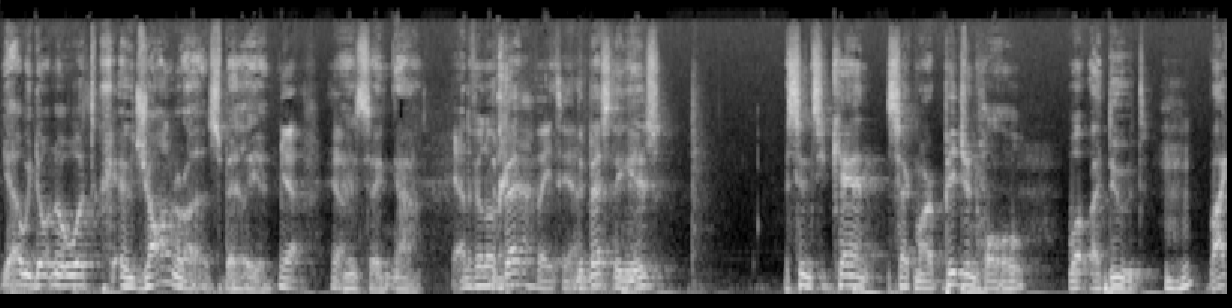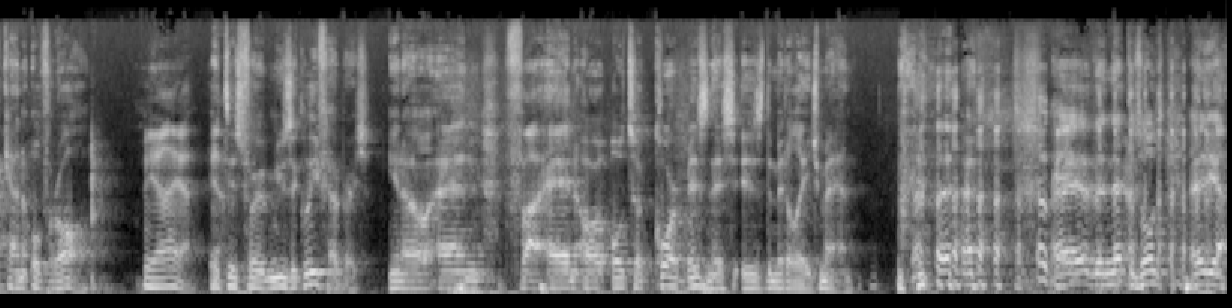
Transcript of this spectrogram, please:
ja, we don't know what genre speel je. Ja, ja. En ik zeg, ja. Ja, dat willen we The graag weten, ja. The best thing is, since you can't, zeg maar, pigeonhole what wij doet, mhm. wij kunnen overal. Ja, ja. Het is voor muziekliefhebbers, you know. En va- en our- also core business is the middle-aged man. Oké. Eh, net als ons. Eh, ja,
